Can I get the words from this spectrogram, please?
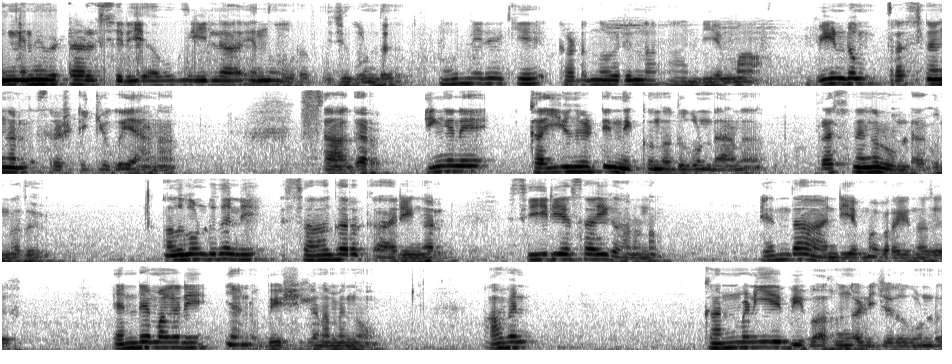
ഇങ്ങനെ വിട്ടാൽ ശരിയാവുകയില്ല എന്ന് ഉറപ്പിച്ചുകൊണ്ട് മുന്നിലേക്ക് കടന്നു വരുന്ന ആന്റിയമ്മ വീണ്ടും പ്രശ്നങ്ങൾ സൃഷ്ടിക്കുകയാണ്. സാഗർ ഇങ്ങനെ കയ്യുകെട്ടി നിൽക്കുന്നത് കൊണ്ടാണ് പ്രശ്നങ്ങൾ ഉണ്ടാകുന്നത് അതുകൊണ്ട് തന്നെ സാഗർ കാര്യങ്ങൾ സീരിയസ് ആയി കാണണം. എന്താ ആന്റിയമ്മ പറയുന്നത്? എന്റെ മകനെ ഞാൻ ഉപേക്ഷിക്കണമെന്നോ? അവൻ കൺമണിയെ വിവാഹം കഴിച്ചതുകൊണ്ട്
